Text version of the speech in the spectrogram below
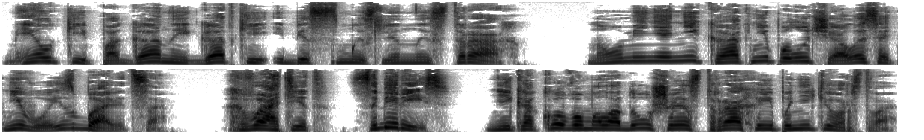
Мелкий, поганый, гадкий и бессмысленный страх. Но у меня никак не получалось от него избавиться. «Хватит! Соберись! Никакого малодушия, страха и паникерства!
